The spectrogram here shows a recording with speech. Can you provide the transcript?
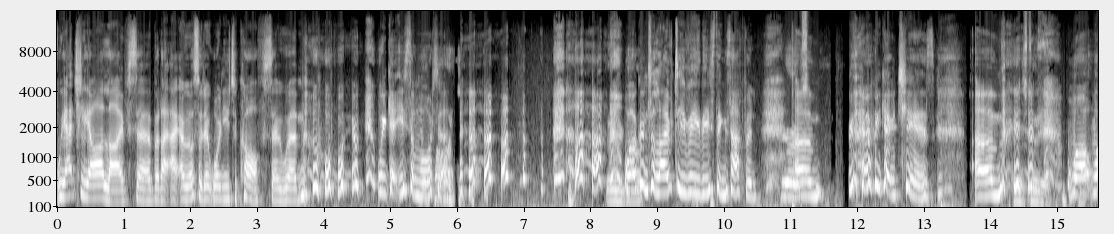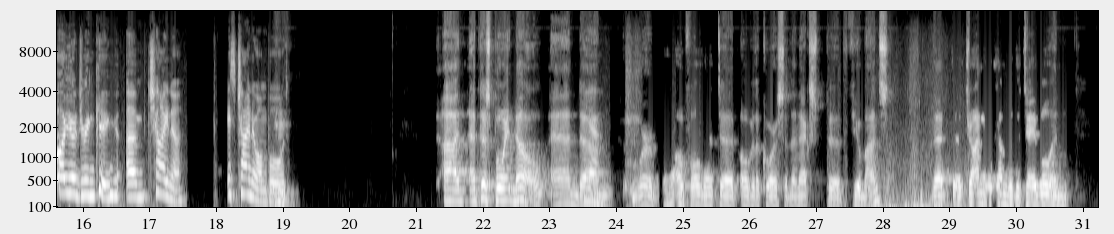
We actually are live, sir, but I, I also don't want you to cough, so um, we get you some water. Welcome to live TV. These things happen. Um, there we go. Cheers. Um, while, while you're drinking, um, China. Is China on board? Uh, at this point, no. And um, yeah. We're hopeful that uh, over the course of the next uh, few months, that uh, China will come to the table and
